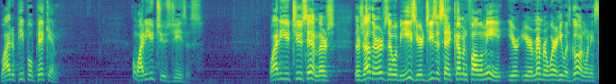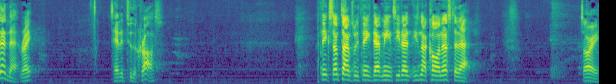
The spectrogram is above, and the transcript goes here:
why do people pick him? Why do you choose Jesus? Why do you choose him? There's there's others that would be easier. Jesus said, "Come and follow me." You you remember where he was going when he said that, right? It's headed to the cross. I think sometimes we think that means he doesn't, he's not calling us to that. Sorry.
